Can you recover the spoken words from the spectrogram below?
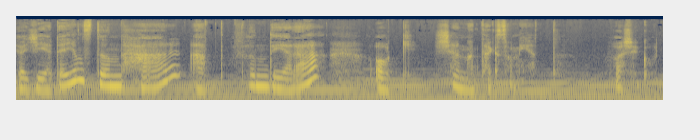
Jag ger dig en stund här att fundera och känna tacksamhet. Varsågod.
